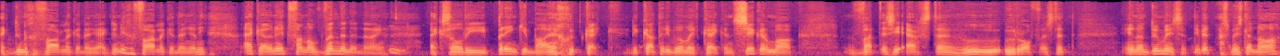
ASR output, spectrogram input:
ek doen gevaarlike dinge. Ek doen nie gevaarlike dinge nie. Ek hou net van opwindende dinge. Mm. Ek sal die prentjie baie goed kyk. Die kat uit die boom uit kyk en seker maak wat is die ergste? Hoe hoe, hoe rof is dit? En dan doen mense dit. Jy weet as mense daarna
